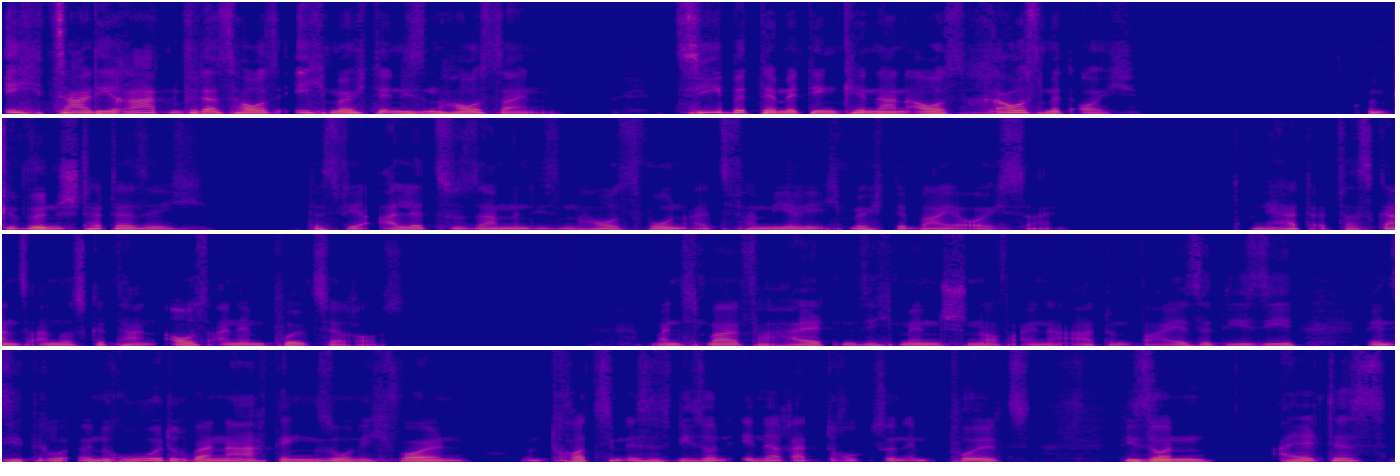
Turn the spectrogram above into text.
ich zahle die Raten für das Haus, ich möchte in diesem Haus sein. Zieh bitte mit den Kindern aus, raus mit euch. Und gewünscht hat er sich, dass wir alle zusammen in diesem Haus wohnen als Familie. Ich möchte bei euch sein. Und er hat etwas ganz anderes getan, aus einem Impuls heraus. Manchmal verhalten sich Menschen auf eine Art und Weise, die sie, wenn sie in Ruhe drüber nachdenken, so nicht wollen. Und trotzdem ist es wie so ein innerer Druck, so ein Impuls, wie so ein altes,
